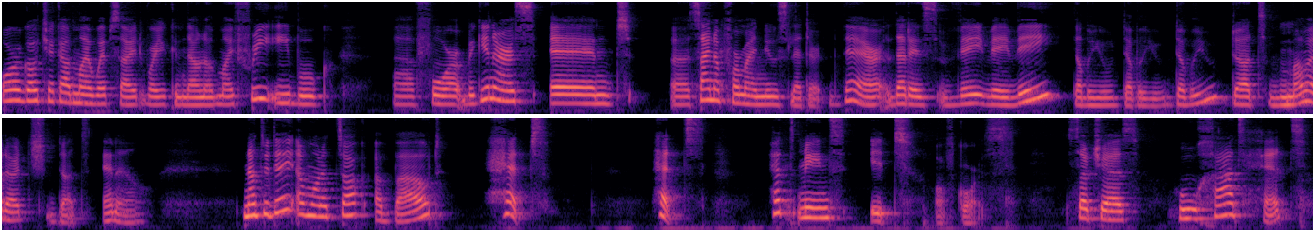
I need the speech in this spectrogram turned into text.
or go check out my website where you can download my free ebook uh, for beginners and uh, sign up for my newsletter there. That is www.mamadutch.nl. Now, today I want to talk about het. Het. Het means it, of course, such as hoe gaat het?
